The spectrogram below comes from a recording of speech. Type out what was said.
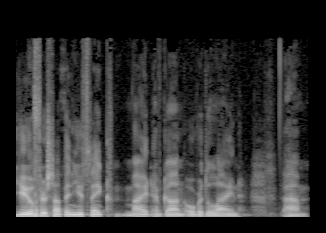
you, if there's something you think might have gone over the line. Um,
